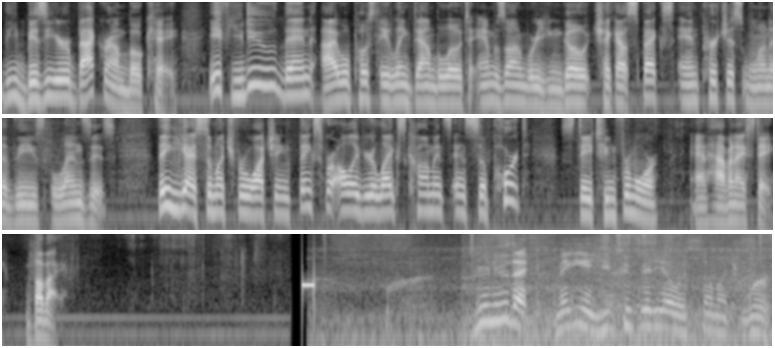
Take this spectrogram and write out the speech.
the busier background bokeh. If you do, then I will post a link down below to Amazon where you can go check out specs and purchase one of these lenses. Thank you guys so much for watching. Thanks for all of your likes, comments, and support. Stay tuned for more and have a nice day. Bye-bye. Who knew that making a YouTube video was so much work?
